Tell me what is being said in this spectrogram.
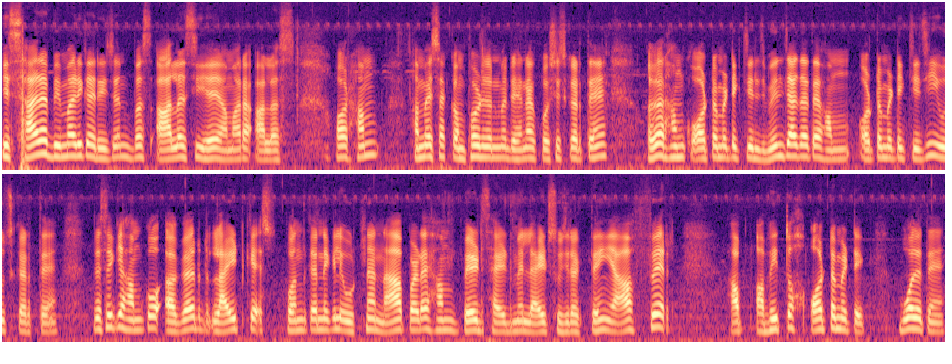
ये सारे बीमारी का रीज़न बस आलस ही है, हमारा आलस। और हम हमेशा कंफर्ट जोन में रहना कोशिश करते हैं। अगर हमको ऑटोमेटिक चीज़ मिल जाता है तो हम ऑटोमेटिक चीज़ ही यूज़ करते हैं। जैसे कि हमको अगर लाइट के बंद करने के लिए उठना ना पड़े, हम बेड साइड में लाइट स्विच रखते हैं या फिर अब अभी तो ऑटोमेटिक बोल देते हैं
